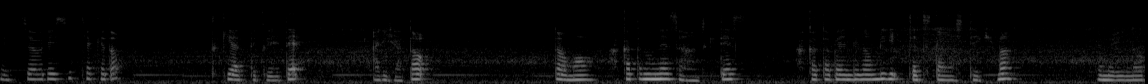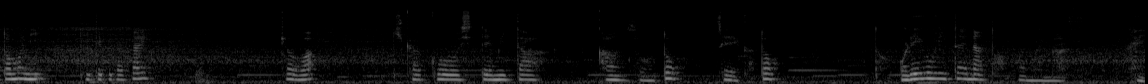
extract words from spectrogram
めっちゃ嬉しいっちゃけど付き合ってくれてありがとう。どうも博多の姉さんあずきです。博多弁でのんびり雑談していきます。眠りのお供に聞いてください。今日は企画をしてみた感想と成果ととお礼を言いたいなと思います。はい。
